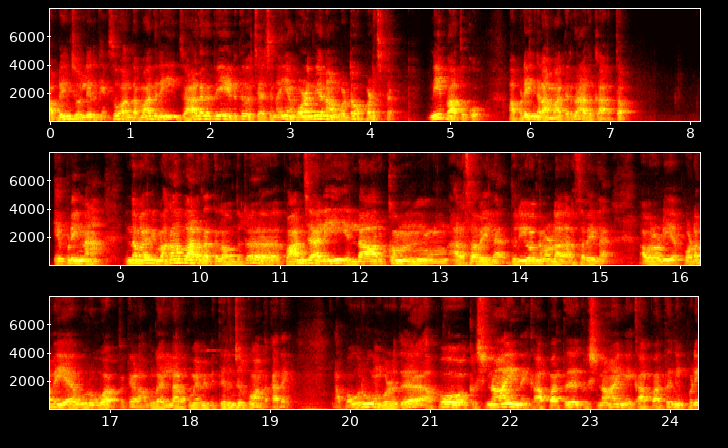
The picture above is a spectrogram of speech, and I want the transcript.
அப்படின்னு சொல்லியிருக்கேன். ஸோ அந்த மாதிரி ஜாதகத்தையே எடுத்து வச்சாச்சுன்னா என் குழந்தைய நான் உங்கள்கிட்ட ஒப்படைச்சிட்டேன். நீ பார்த்துக்கோ அப்படிங்கிற மாதிரி தான் அதுக்கு அர்த்தம். எப்படின்னா இந்த மாதிரி மகாபாரதத்தில் வந்துட்டு பாஞ்சாலி எல்லாருக்கும் அரசவையில் துரியோதனோட அரசவையில் அவளுடைய புடவையை உருவாக்கத்தில் அவங்க எல்லாருக்குமே மேபி தெரிஞ்சிருக்கும் அந்த கதை. அப்போ உருவும் பொழுது அப்போது கிருஷ்ணா என்னை காப்பாற்று கிருஷ்ணா என்னை காப்பாற்றுன்னு இப்படி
